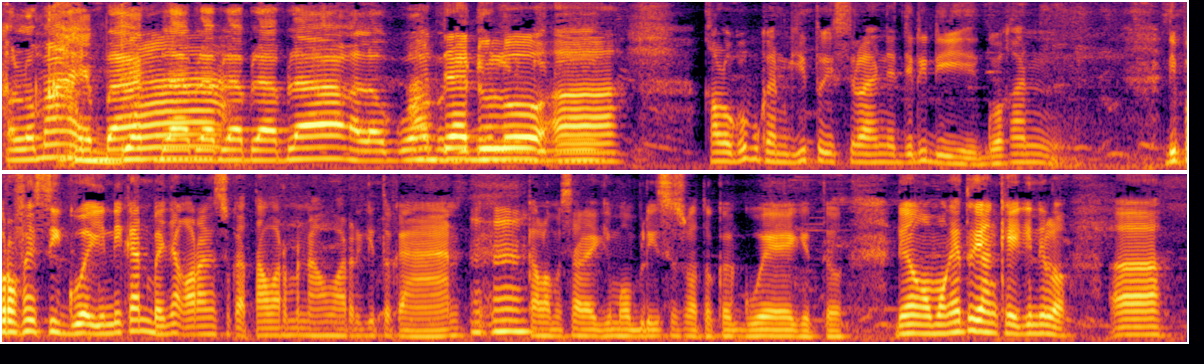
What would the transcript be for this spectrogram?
Kalau mah hebat, bla bla bla bla bla. Kalau gue Ada dulu eh, kalau gue bukan gitu istilahnya. Jadi di gue kan di profesi gue ini kan banyak orang yang suka tawar menawar gitu kan. Kalau misalnya lagi mau beli sesuatu ke gue gitu, dia ngomongnya tuh yang kayak gini loh. eh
